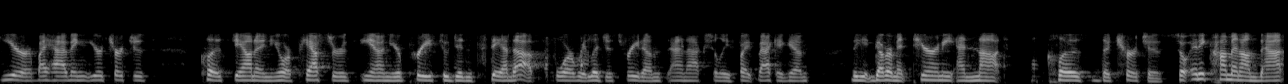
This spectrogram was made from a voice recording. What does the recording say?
year by having your churches closed down and your pastors and your priests who didn't stand up for religious freedoms and actually fight back against the government tyranny and not close the churches. So, any comment on that?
